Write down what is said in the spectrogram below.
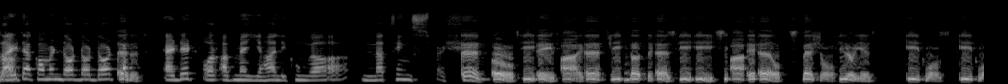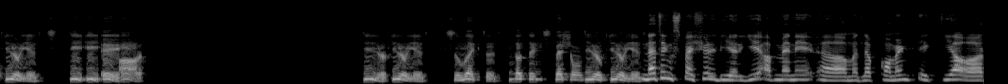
Write a comment dot dot dot. Edit اور اب میں یہاں لکھوں گا nothing special Nothing special equals equal period D E A R. Dear period selected nothing special dear. Period nothing special dear یہ اب میں نے مطلب کامنٹ ایک کیا اور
